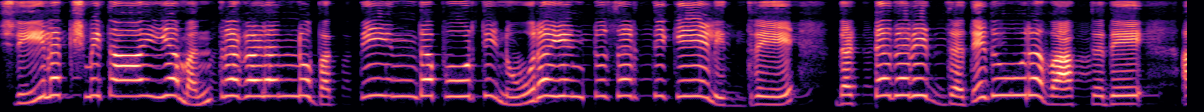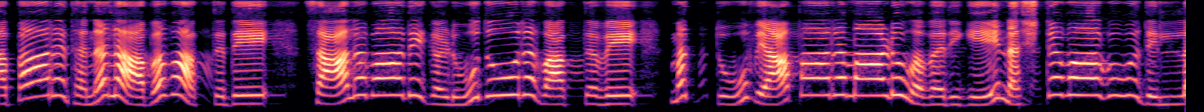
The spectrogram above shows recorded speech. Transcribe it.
ಶ್ರೀಲಕ್ಷ್ಮಿತಾಯಿಯ ಮಂತ್ರಗಳನ್ನು ಭಕ್ತಿಯಿಂದ ಪೂರ್ತಿ ನೂರ ಎಂಟು ಸರ್ತಿ ಕೇಳಿದ್ರೆ ದಟ್ಟದರಿದ್ರತೆ ದೂರವಾಗ್ತದೆ, ಅಪಾರ ಧನ ಲಾಭವಾಗ್ತದೆ ಸಾಲಬಾಧೆಗಳು ದೂರವಾಗ್ತವೆ ಮತ್ತು ವ್ಯಾಪಾರ ಮಾಡುವವರಿಗೆ ನಷ್ಟವಾಗುವುದಿಲ್ಲ.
